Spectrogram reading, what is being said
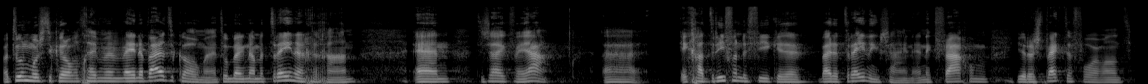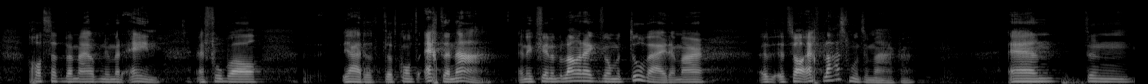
Maar toen moest ik er op een gegeven moment mee naar buiten komen. En toen ben ik naar mijn trainer gegaan. En toen zei ik van ja, uh, ik ga drie van de vier keer bij de training zijn. En ik vraag om je respect ervoor. Want God staat bij mij op nummer één. En voetbal, ja, dat, dat komt echt daarna. En ik vind het belangrijk, ik wil me toewijden. Maar het, het zal echt plaats moeten maken. En toen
